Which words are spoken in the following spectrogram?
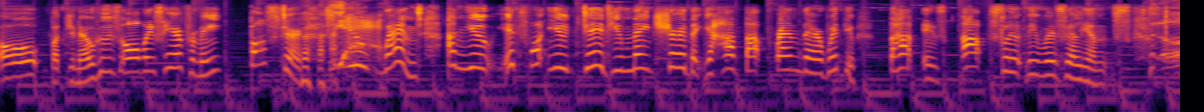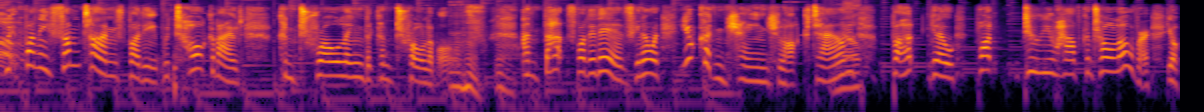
oh, but you know who's always here for me? Buster. So you went and you, it's what you did. You made sure that you had that friend there with you. That is absolutely resilience. But funny, sometimes, buddy, we talk about controlling the controllables. Mm-hmm, mm-hmm. And that's what it is. You know what? You couldn't change lockdown, but, you know, what do you have control over? You know,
